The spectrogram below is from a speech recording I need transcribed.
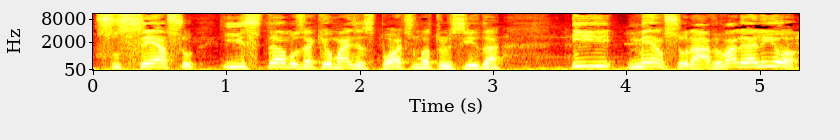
Sucesso e estamos aqui, o Mais Esportes, uma torcida imensurável. Valeu, Elinho!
